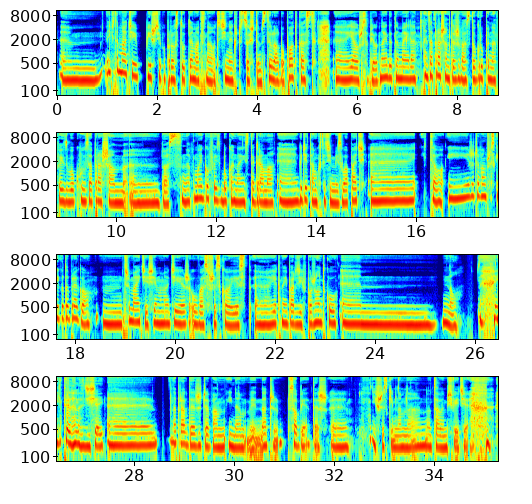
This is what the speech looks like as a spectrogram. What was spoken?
I w temacie piszcie po prostu temat na odcinek, czy coś w tym stylu, albo podcast. Y, ja już sobie odnajdę te maile. Zapraszam też Was do grupy na Facebooku, zapraszam Was na mojego Facebooka, na Instagrama, gdzie tam chcecie mnie złapać. I to. I życzę Wam wszystkiego dobrego. Mm, trzymajcie się. Mam nadzieję, że u Was wszystko jest jak najbardziej w porządku. No. I tyle na dzisiaj. Naprawdę życzę Wam i nam, znaczy sobie też e, i wszystkim nam na, na całym świecie,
